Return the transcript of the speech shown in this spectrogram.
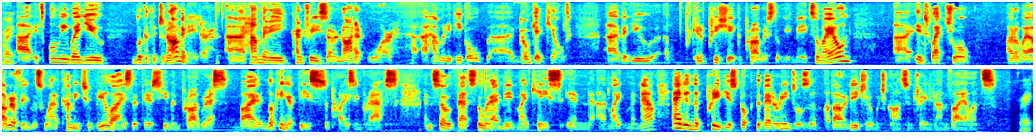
Right. Uh, it's only when you look at the denominator, uh, how many countries are not at war, uh, how many people uh, don't get killed, uh, that you can appreciate the progress that we've made. So my own intellectual autobiography was one of coming to realize that there's human progress by looking at these surprising graphs. And so that's the way I made my case in Enlightenment Now and in the previous book, The Better Angels of, of Our Nature, which concentrated on violence. Right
